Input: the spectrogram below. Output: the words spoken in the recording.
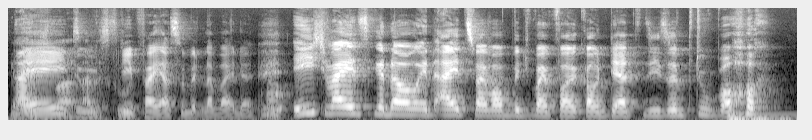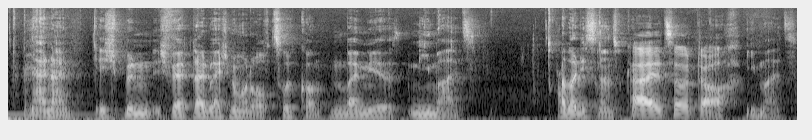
Nein, Ey, Spaß, du, alles die gut. feierst du mittlerweile. Ja. Ich weiß genau, in ein, zwei Wochen bin ich bei Volker und der hat die Symptome auch. Nein, nein, ich bin, ich werde da gleich nochmal drauf zurückkommen. Bei mir niemals. Aber die ist ganz okay. Also doch. Niemals.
